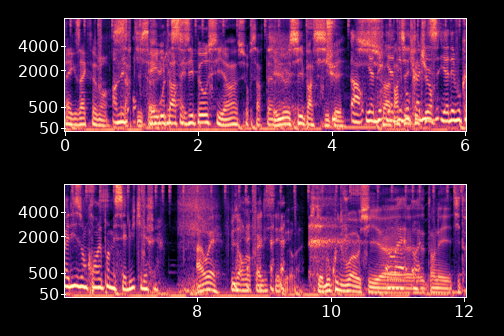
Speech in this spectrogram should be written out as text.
Exactement. On est- Certissage. Et il y participait aussi hein, sur certaines. Et lui aussi il participait. Tu- Alors, il y a des, y a vocalises, il y a des vocalises, on croirait pas, mais c'est lui qui les fait. Ah ouais, Plusieurs vocalistes, c'est lui. Ouais. parce qu'il y a beaucoup de voix aussi euh, Ouais, ouais. dans les titres.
